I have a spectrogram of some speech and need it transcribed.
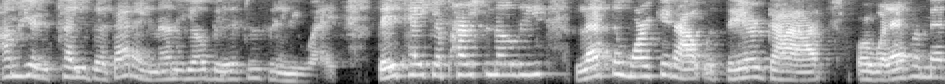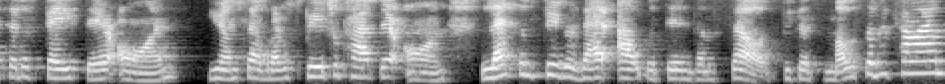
I'm here to tell you that that ain't none of your business anyway. They take it personally, let them work it out with their God or whatever method of faith they're on. You know what I'm saying? Whatever spiritual path they're on, let them figure that out within themselves. Because most of the time,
